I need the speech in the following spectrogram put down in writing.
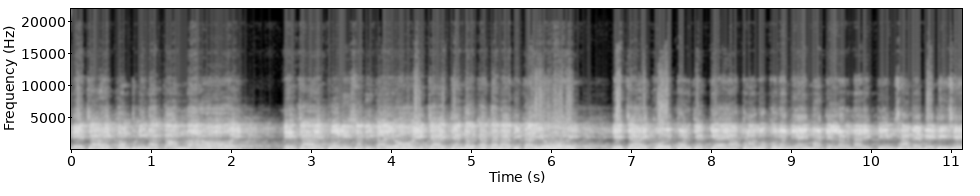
એ ચાહે કંપનીના કામદારો હોય, એ ચાહે પોલીસ અધિકારીઓ હોય ચાહે જંગલ ખાતાના અધિકારીઓ હોય, એ ચાહે કોઈ પણ જગ્યાએ આપણા લોકોના ન્યાય માટે લડનારી ટીમ સામે બેઠી છે.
